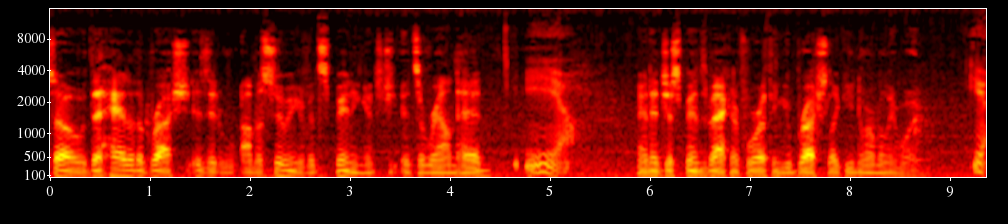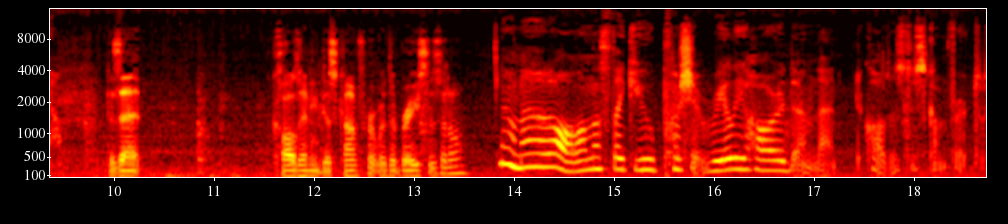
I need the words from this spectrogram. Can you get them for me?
So, the head of the brush is it? I'm assuming if it's spinning, it's it's a round head. Yeah. and it just spins back and forth, and you brush like you normally would. Yeah. Does that cause any discomfort with the braces at all? No, not at all. Unless like you push it really hard, then that causes discomfort.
